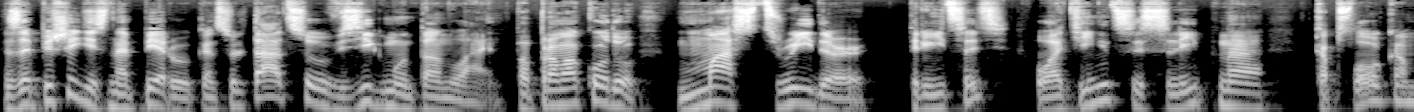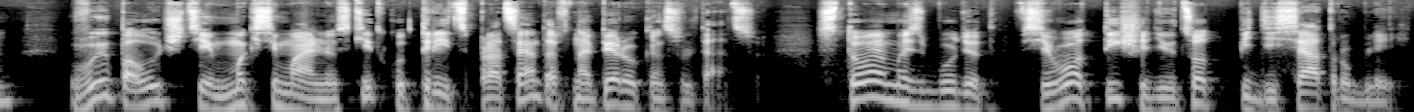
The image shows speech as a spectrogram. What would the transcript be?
Запишитесь на первую консультацию в Zigmund Online. По промокоду MustReader30, латиницей, слитно, капслоком, вы получите максимальную скидку 30% на первую консультацию. Стоимость будет всего 1950 рублей.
